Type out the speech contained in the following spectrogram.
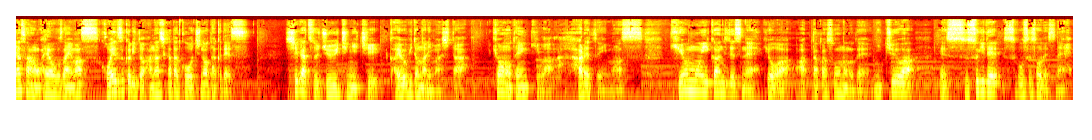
皆さんおはようございます。声作りと話し方コーチのタクです。4月11日火曜日となりました。今日の天気は晴れています。気温もいい感じですね。今日はあったかそうなので日中はすすぎで過ごせそうですね。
